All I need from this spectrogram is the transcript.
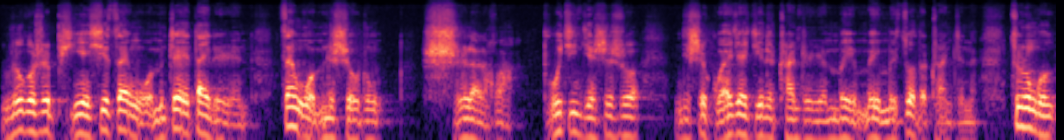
如果是皮影戏在我们这一代的人，在我们的手中失了的话，不仅仅是说你是国家级的传承人，没没没做到传承呢，就是我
